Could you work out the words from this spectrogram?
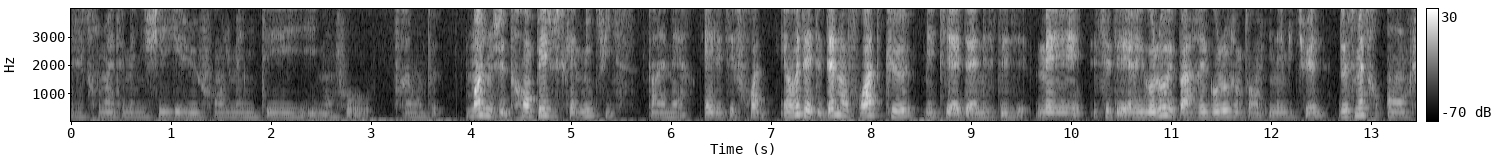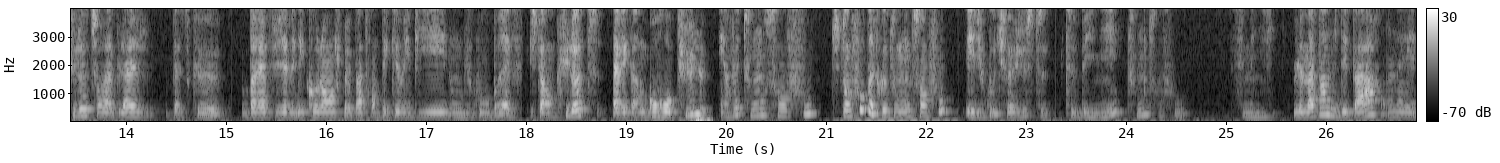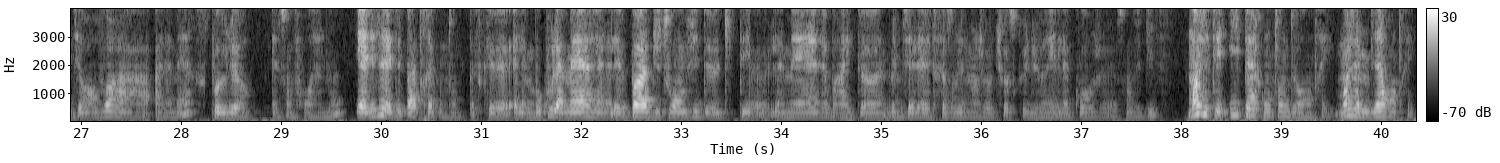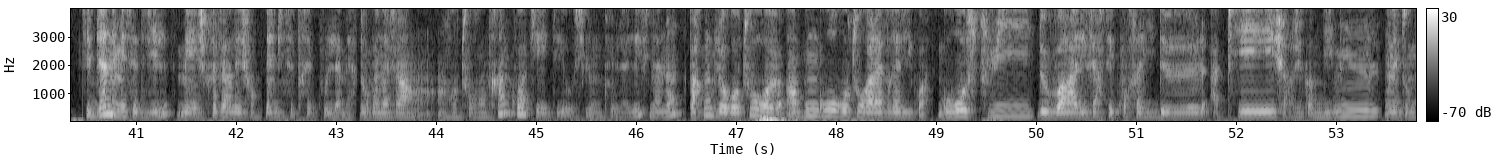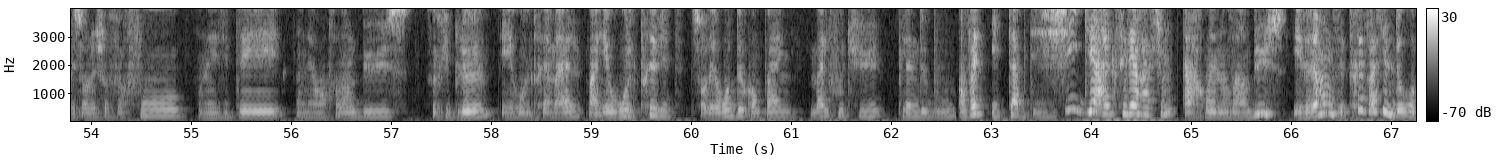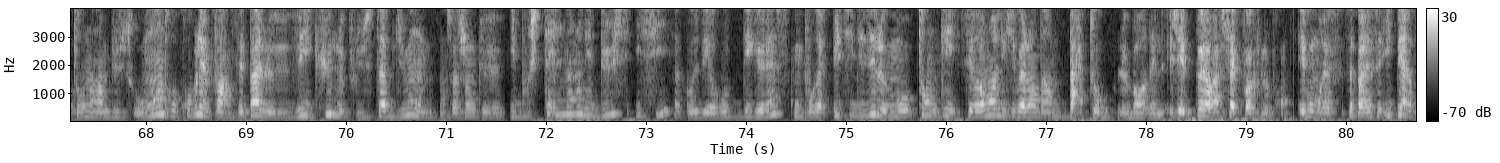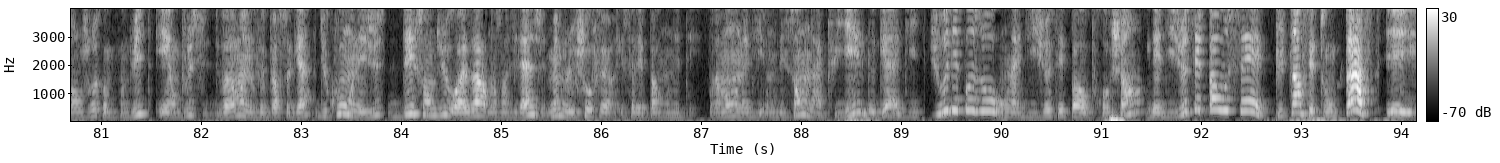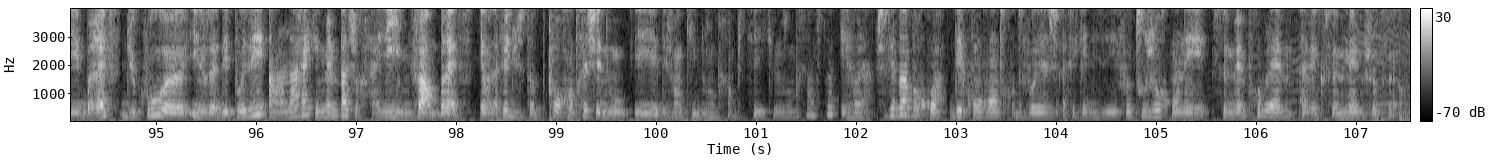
les êtres humains étaient magnifiques et j'ai eu foi en l'humanité il m'en faut vraiment peu. Moi je me suis trempée jusqu'à mi-cuisse dans la mer et elle était froide. Et en fait elle était tellement froide que mes pieds étaient anesthésiés. Mais c'était rigolo et pas rigolo, j'entends inhabituel, de se mettre en culotte sur la plage parce que bref j'avais des collants, je pouvais pas tremper que mes pieds donc du coup bref j'étais en culotte avec un gros pull et en fait tout le monde s'en fout. Tu t'en fous parce que tout le monde s'en fout et du coup tu vas juste te baigner, tout le monde s'en fout. C'est magnifique. Le matin du départ, on allait dire au revoir à, à la mer. Spoiler, elle s'en fout réellement. Et Alice, elle était pas très contente parce qu'elle aime beaucoup la mer. Elle avait pas du tout envie de quitter euh, la mer et Brighton, même si elle avait très envie de manger autre chose que du riz de la courge sans épices. Moi, j'étais hyper contente de rentrer. Moi, j'aime bien rentrer. J'ai bien aimé cette ville, mais je préfère les champs, même si c'est très cool la mer. Donc, on a fait un, un retour en train, quoi, qui a été aussi long que l'aller finalement. Par contre, le retour, euh, un bon gros retour à la vraie vie, quoi. Grosse pluie, devoir aller faire ses courses à Lidl, à pied, chargé comme des mules. On est tombé sur le chauffeur fou, on a hésité, on est rentré dans le bus. Sauf qu'il pleut et il roule très mal. Enfin, il roule très vite sur des routes de campagne mal foutues, pleines de boue. En fait, il tape des giga accélérations alors qu'on est dans un bus. Et vraiment, c'est très facile de retourner un bus au moindre problème. Enfin, c'est pas le véhicule le plus stable du monde. En sachant que il bouge tellement les bus ici à cause des routes dégueulasses qu'on pourrait utiliser le mot tanguer. C'est vraiment l'équivalent d'un bateau, le bordel. J'ai peur à chaque fois que je le prends. Et bon, bref, ça paraissait hyper dangereux comme conduite. Et en plus, vraiment, il nous fait peur ce gars. Du coup, on est juste descendu au hasard dans un village. Même le chauffeur, il savait pas où on était. Vraiment, on a dit on descend, on a appuyé, le gars a dit je vous dépose où? On a dit je sais pas au prochain, il a dit je sais pas où c'est, putain c'est ton taf. Et bref, du coup euh, il nous a déposé un arrêt qui est même pas sur sa ligne, enfin bref, et on a fait du stop pour rentrer chez nous, et il y a des gens qui nous ont pris en pitié, qui nous ont pris en stop, et voilà. Je sais pas pourquoi, dès qu'on rentre de voyage avec il faut toujours qu'on ait ce même problème avec ce même chauffeur.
